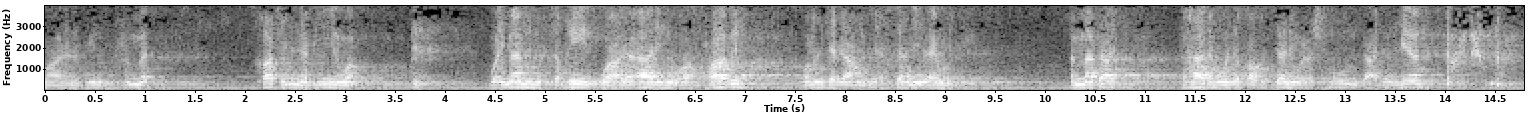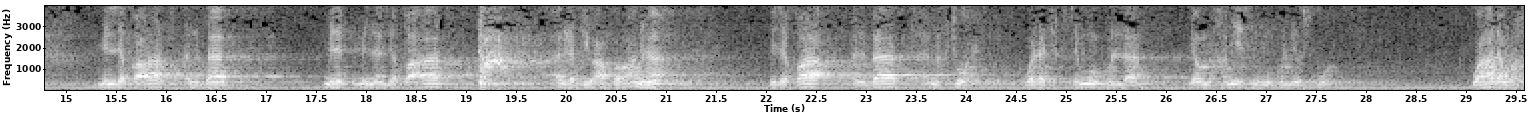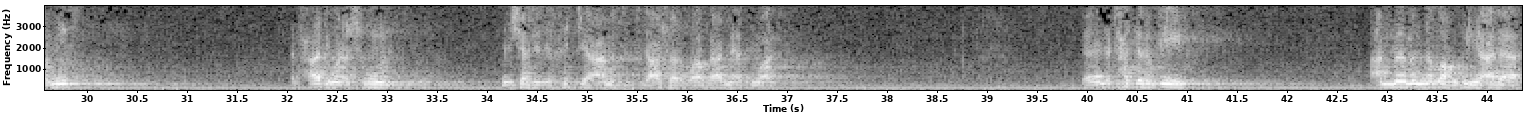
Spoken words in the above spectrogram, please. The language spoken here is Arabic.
وعلى نبينا محمد خاتم النبيين و... وإمام المتقين وعلى آله وأصحابه ومن تبعهم بإحسان إلى يوم الدين. أما بعد فهذا هو اللقاء الثاني والعشرون بعد المئة من لقاءات الباب من, من اللقاءات التي يعبر عنها بلقاء الباب المفتوح والتي تتم كل يوم خميس من كل أسبوع. وهذا هو الخميس الحادي والعشرون من شهر ذي الحجة عام ستة عشر وأربعمائة وألف. نتحدث فيه عما من الله به على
